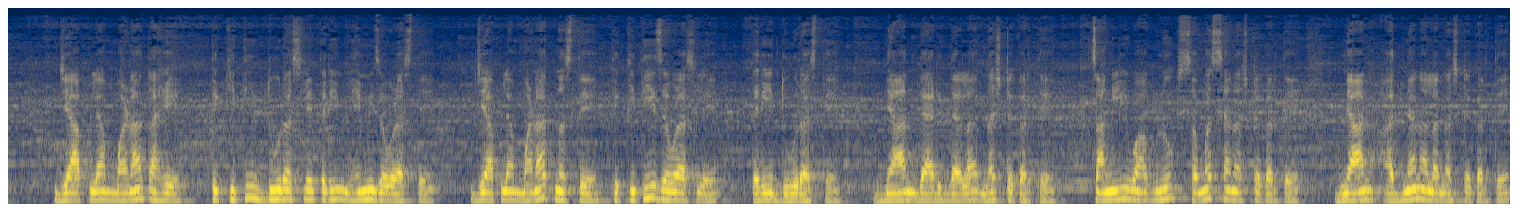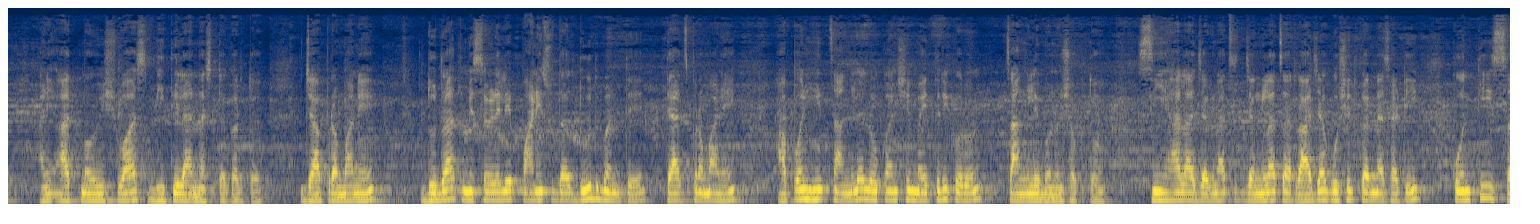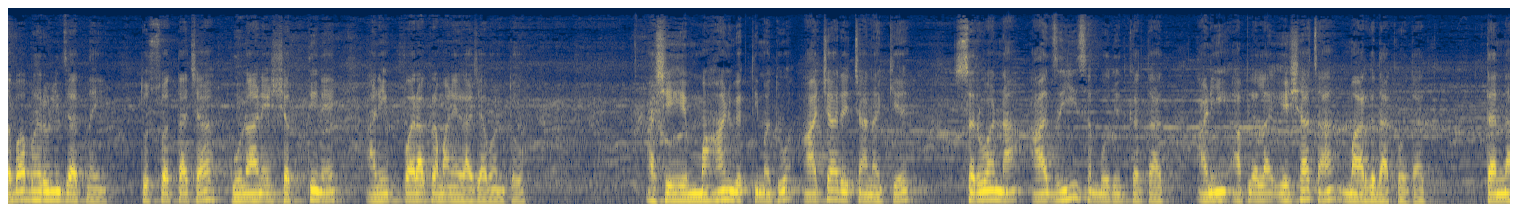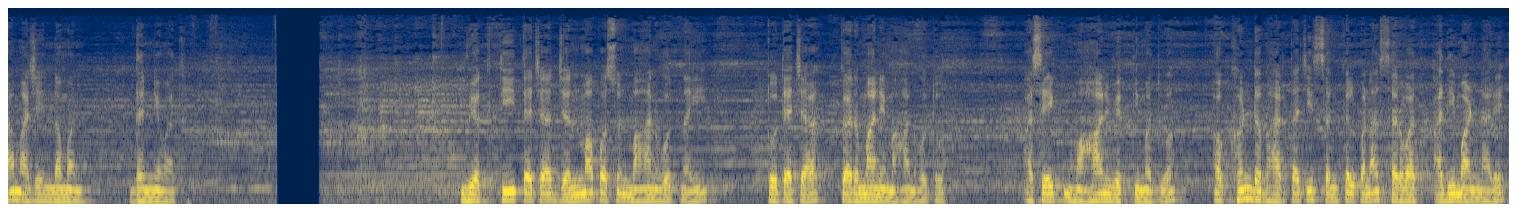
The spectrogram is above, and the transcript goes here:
जे आपल्या मनात आहे ते किती दूर असले तरी नेहमी जवळ असते. जे आपल्या मनात नसते ते कितीही जवळ असले तरी दूर असते. ज्ञान दारिद्र्याला नष्ट करते. चांगली वागणूक समस्या नष्ट करते. ज्ञान अज्ञानाला नष्ट करते आणि आत्मविश्वास भीतीला नष्ट करतो. ज्याप्रमाणे दुधात मिसळलेले पाणीसुद्धा दूध बनते त्याचप्रमाणे आपण ही चांगल्या लोकांशी मैत्री करून चांगले बनू शकतो. सिंहाला जगनाचा जंगलाचा राजा घोषित करण्यासाठी कोणतीही सभा भरवली जात नाही. तो स्वतःच्या गुणाने शक्तीने आणि पराक्रमाने राजा बनतो. असे हे महान व्यक्तिमत्व आचार्य चाणक्य सर्वांना आजही संबोधित करतात आणि आपल्याला यशाचा मार्ग दाखवतात. त्यांना माझे नमन. धन्यवाद. व्यक्ती त्याच्या जन्मापासून महान होत नाही तो त्याच्या कर्माने महान होतो. असे एक महान व्यक्तिमत्व अखंड भारताची संकल्पना सर्वात आधी मांडणारे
